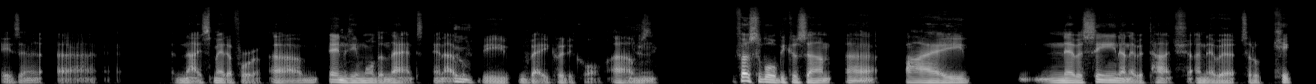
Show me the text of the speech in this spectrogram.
is a, uh, nice metaphor. Um, anything more than that, and I would mm. be very critical. Um, first of all, because um, uh, I never seen, I never touch, I never sort of kick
